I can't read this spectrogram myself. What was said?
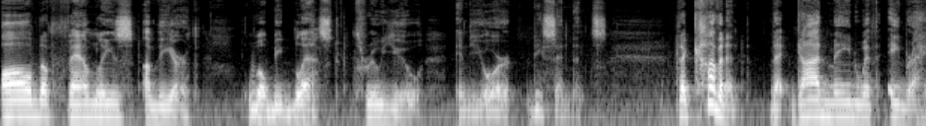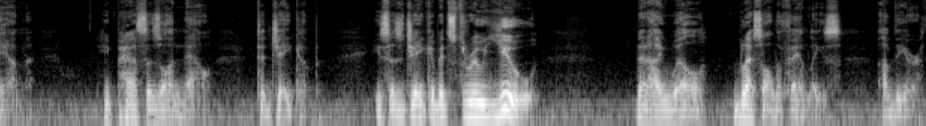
all the families of the earth will be blessed through you and your descendants. The covenant that God made with Abraham, he passes on now to Jacob. He says, Jacob, it's through you that I will bless all the families of the earth.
